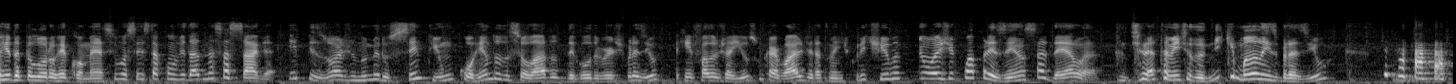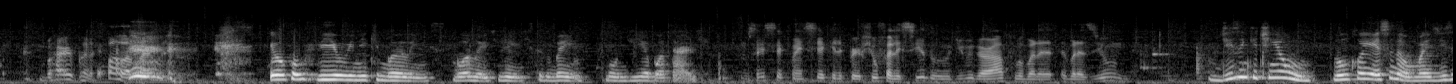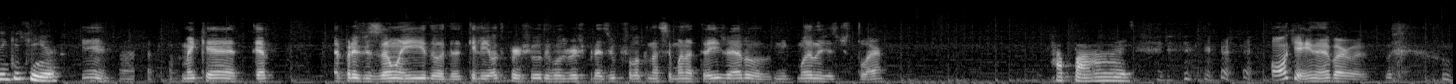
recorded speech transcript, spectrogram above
Corrida pelo ouro recomeça e você está convidado nessa saga. Episódio número 101, correndo do seu lado do The Gold Rush Brasil. Aqui quem fala é o Jailson Carvalho, diretamente de Curitiba. E hoje com a presença dela, diretamente do Nick Mullins Brasil. Bárbara, fala, Bárbara. Eu confio em Nick Mullins. Boa noite, gente. Tudo bem? Bom dia, boa tarde. Não sei se você conhecia aquele perfil falecido, o Jimmy Garoppolo Bra- Brasil. Dizem que tinha um. Não conheço, não, mas dizem que tinha. Como é que é ter a previsão aí do, daquele outro perfil do Gold Rush Brasil que falou que na semana 3 já era o Nick Mullins titular? Rapaz. Ok, né, Bárbara?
